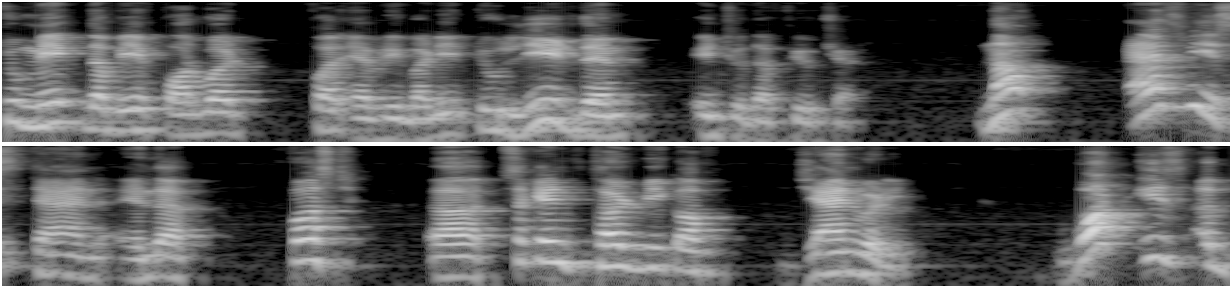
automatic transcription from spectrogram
to make the way forward for everybody to lead them into the future. Now, as we stand in the first, uh, second, third week of January, what is a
